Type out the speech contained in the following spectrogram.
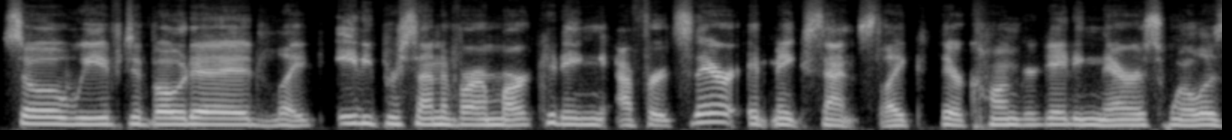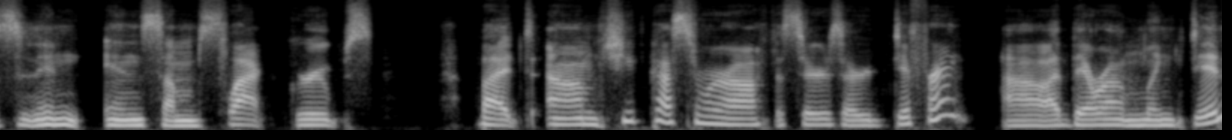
So we've devoted like 80% of our marketing efforts there. It makes sense. Like they're congregating there as well as in, in some Slack groups. But um, chief customer officers are different. Uh, they're on LinkedIn,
